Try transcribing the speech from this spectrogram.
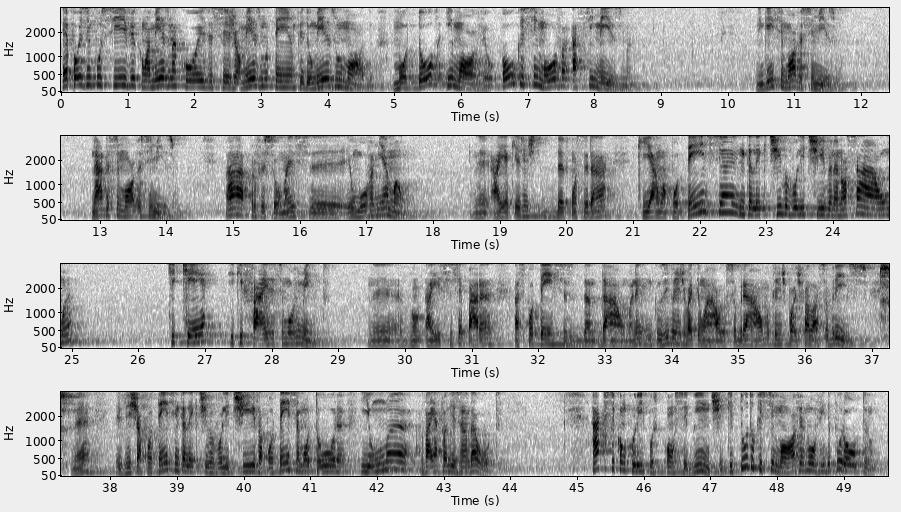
É, pois, impossível que uma mesma coisa seja ao mesmo tempo e do mesmo modo motor e móvel, ou que se mova a si mesma. Ninguém se move a si mesmo. Nada se move a si mesmo. Ah, professor, mas eh, eu movo a minha mão. Né? Aí aqui a gente deve considerar que há uma potência intelectiva volitiva na nossa alma que quer e que faz esse movimento. Né? Aí se separa as potências da, da, alma. Né? Inclusive, a gente vai ter uma aula sobre a alma que a gente pode falar sobre isso. Né? Existe a potência intelectiva volitiva, a potência motora, e uma vai atualizando a outra. Há que se concluir, por conseguinte, que tudo que se move é movido por outro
